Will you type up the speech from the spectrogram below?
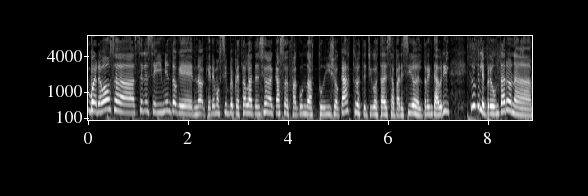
Bueno, vamos a hacer el seguimiento que no, queremos siempre prestarle atención al caso de Facundo Astudillo Castro. Este chico está desaparecido desde el 30 de abril. Creo que le preguntaron a,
